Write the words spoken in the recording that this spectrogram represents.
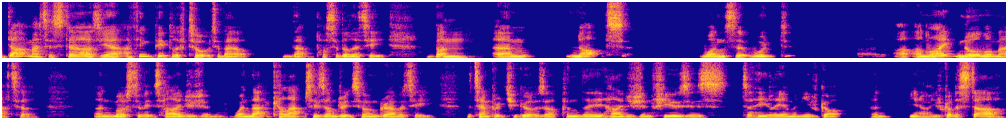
dark matter stars, yeah, I think people have talked about that possibility, but mm. um, not ones that would, uh, unlike normal matter and most of its hydrogen, when that collapses under its own gravity, the temperature goes up and the hydrogen fuses to helium, and you've got and you know you've got a star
